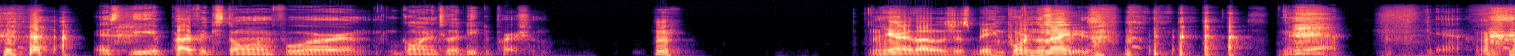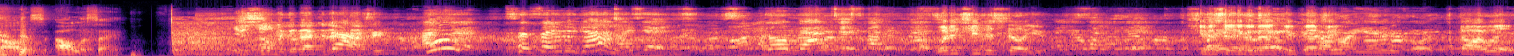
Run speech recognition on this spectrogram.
it's the perfect storm for going into a deep depression. Hmm. And here I thought it was just being born in the nineties. Yeah, yeah, it's all, it's all the same. You just told them to go back to their country? I did. So say it again. I did. Go back to What did she just tell you? She just said to go back to your country? No, I will.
